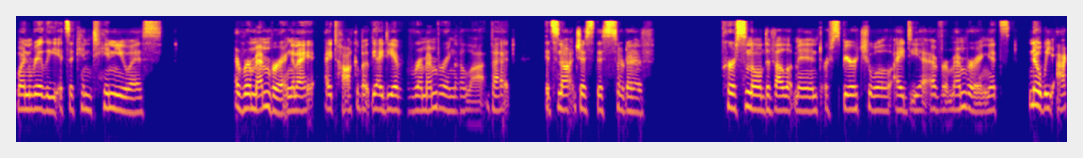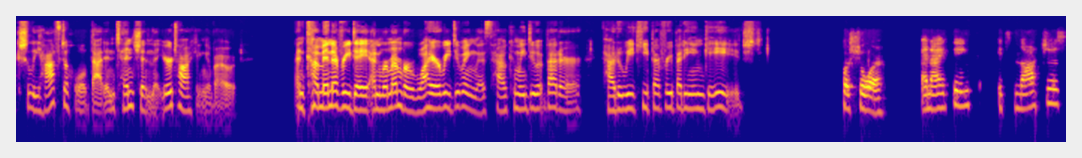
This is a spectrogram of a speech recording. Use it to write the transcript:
when really it's a continuous remembering and I I talk about the idea of remembering a lot but it's not just this sort of personal development or spiritual idea of remembering. It's no, we actually have to hold that intention that you're talking about and come in every day and remember why are we doing this? How can we do it better? How do we keep everybody engaged? For sure. And I think it's not just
